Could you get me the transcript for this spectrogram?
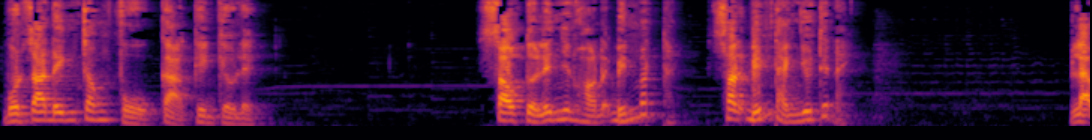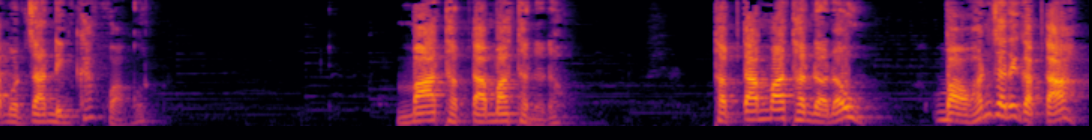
Một gia đình trong phủ cả kinh kêu lên. Sao tử liên nhân hoàng lại biến mất thành, Sao lại biến thành như thế này? Lại một gia đình khác hoảng hốt. Ma thập tam ma thần ở đâu? Thập tam ma thần ở đâu? Bảo hắn ra đây gặp ta.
